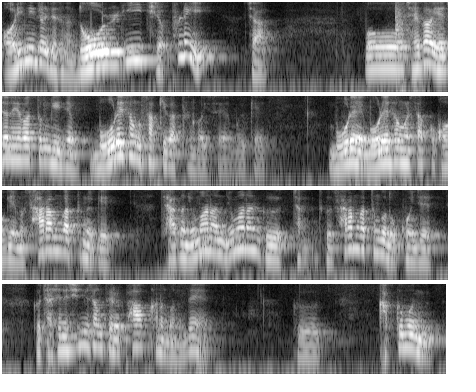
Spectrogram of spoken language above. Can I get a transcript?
어린이들 대상은 놀이 치료, 플레이. 자, 뭐 제가 예전에 해봤던 게 이제 모래성 쌓기 같은 거 있어요. 뭐 이렇게 모래 모래성을 쌓고 거기에 뭐 사람 같은 거 이렇게 작은 요만한 요만한 그, 자- 그 사람 같은 거 놓고 이제 그 자신의 심리 상태를 파악하는 건데 그 가끔은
